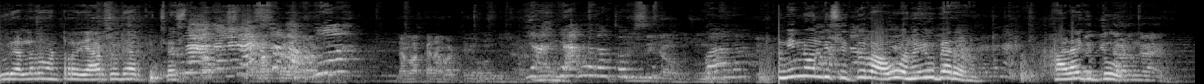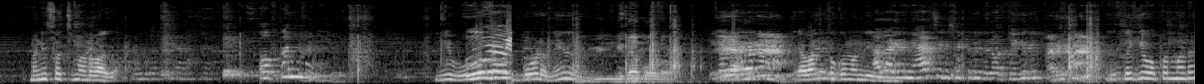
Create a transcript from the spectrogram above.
ಇವರೆಲ್ಲರೂ ಹೊಂಟ್ರ ಯಾರ ಜೋಡಿ ಆಡ್ತೀವಿ ಚೆಸ್ ನಮ್ಮ ಅಕ್ಕನ ಮಾಡ್ತೀವಿ ಅವು ಇವು ಬೇರೆ. ಹಾಳಾಗಿದ್ದು ಮನೆ ಸ್ವಚ್ಛ ಮಾಡುವಾಗ. ಓಪನ್ ನೀವು ಬೋರ್ಡ್ ನೀವು ಇದ ಬೋರ್ಡು. ಯಾವಾಗ ತೆಗಿರಿ. ತೆಗಿ ಓಪನ್ ಮಾಡು.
